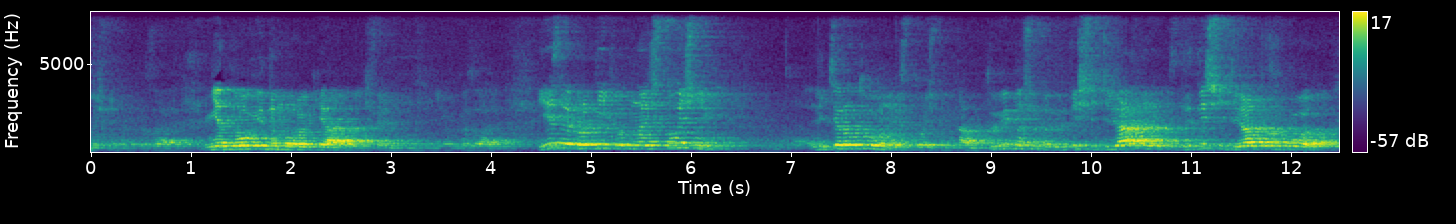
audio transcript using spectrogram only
ничего не указали. Ни одного вида муравья еще не, не указали. Если обратить вот на источник, литературный источник, там, то видно, что это 2009, с 2009 года.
